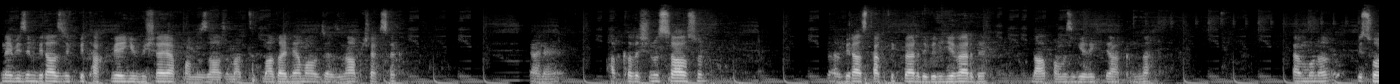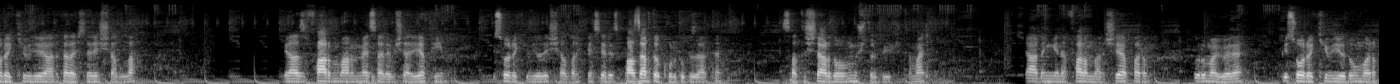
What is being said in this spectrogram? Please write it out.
Yine bizim birazcık bir takviye gibi bir şey yapmamız lazım artık. Madalya mı alacağız ne yapacaksak. Yani arkadaşımız sağ olsun. Biraz taktik verdi, bilgi verdi. Ne yapmamız gerektiği hakkında. Ben bunu bir sonraki videoya arkadaşlar inşallah biraz farm var vesaire bir şeyler yapayım. Bir sonraki videoda inşallah keseriz. Pazar da kurduk zaten. Satışlar da olmuştur büyük ihtimal. Yarın yine farmlar şey yaparım. Duruma göre bir sonraki videoda umarım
